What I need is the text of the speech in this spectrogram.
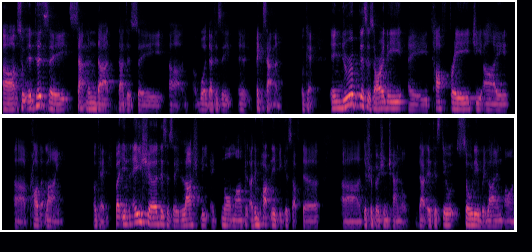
Uh, so it is a segment that that is a uh, well that is a, a, big segment. Okay, in Europe this is already a top three GI uh, product line. Okay, but in Asia this is a largely ignored market. I think partly because of the uh, distribution channel that it is still solely reliant on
